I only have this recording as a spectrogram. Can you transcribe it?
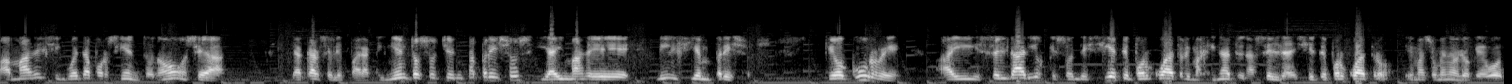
a más del 50%, ¿no? O sea, la cárcel es para 580 presos y hay más de 1.100 presos. ¿Qué ocurre? Hay celdarios que son de 7 por 4 imagínate una celda de 7 por 4 es más o menos lo que vos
